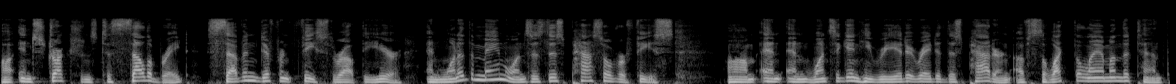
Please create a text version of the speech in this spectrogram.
uh, instructions to celebrate seven different feasts throughout the year, and one of the main ones is this Passover feast. Um, and and once again, he reiterated this pattern of select the lamb on the tenth,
